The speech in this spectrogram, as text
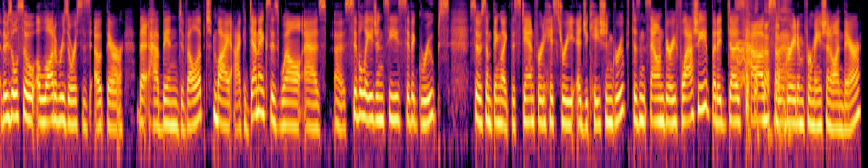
There's also a lot of resources out there that have been developed by academics as well as uh, civil agencies, civic groups. So, something like the Stanford History Education Group doesn't sound very flashy, but it does have some great information on there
